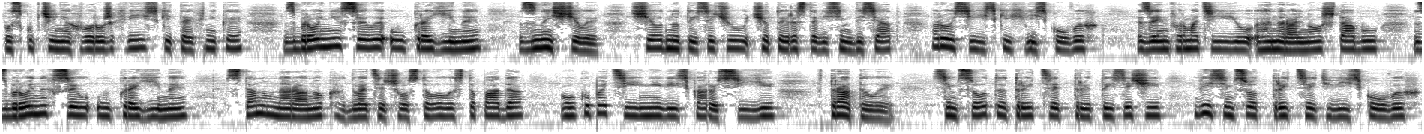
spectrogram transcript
по скупченнях ворожих військ і техніки. Збройні сили України знищили ще 1480 російських військових. За інформацією Генерального штабу Збройних сил України, станом на ранок 26 листопада окупаційні війська Росії втратили 733 тисячі 830 військових,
